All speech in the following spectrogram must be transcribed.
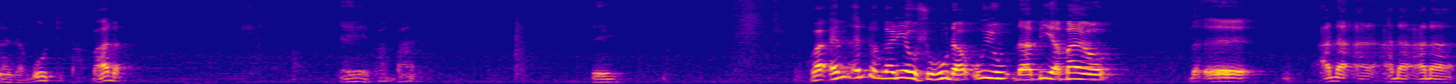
Kaza buti, pambana. Eh, pambana. Eh. Kwa hebu tuangalie ushuhuda huyu nabii ambayo eh, ana ana ana, ana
